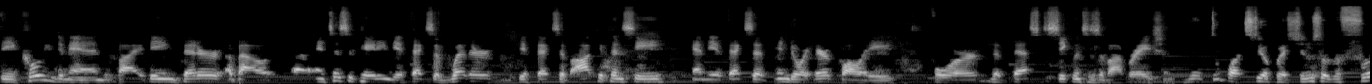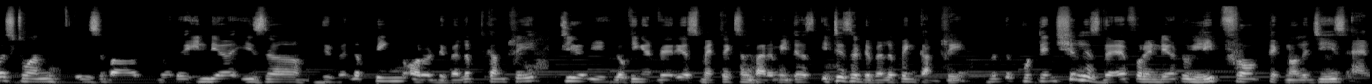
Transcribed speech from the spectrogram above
the cooling demand by being better about uh, anticipating the effects of weather, the effects of occupancy, and the effects of indoor air quality for the best sequences of operation. There are two parts to your question. So the first one is about India is a developing or a developed country. Clearly, looking at various metrics and parameters, it is a developing country. But the potential is there for India to leapfrog technologies and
